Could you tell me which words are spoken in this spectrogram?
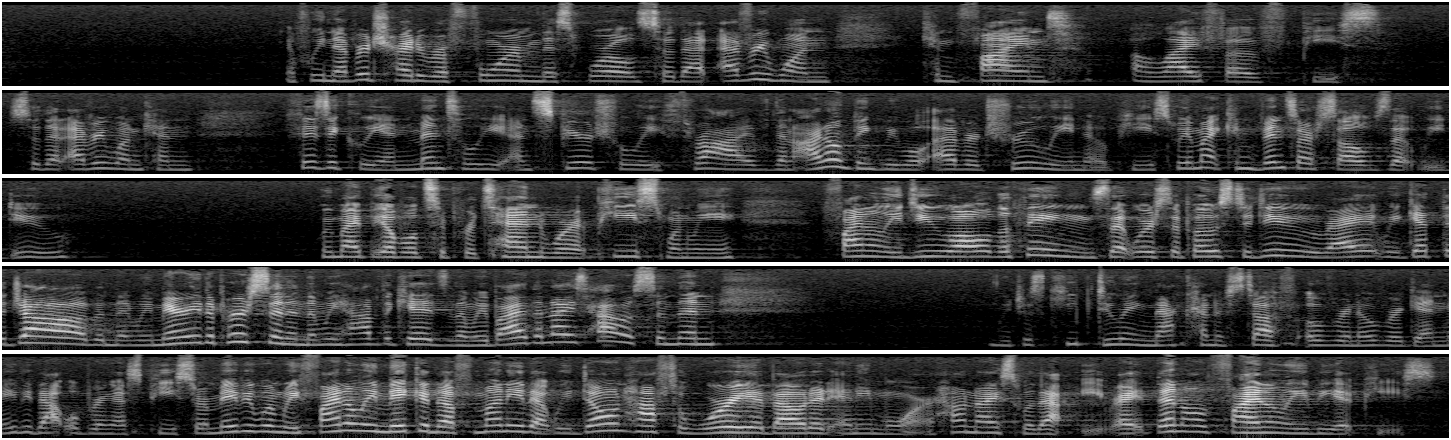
if we never try to reform this world so that everyone can find a life of peace, so that everyone can physically and mentally and spiritually thrive, then I don't think we will ever truly know peace. We might convince ourselves that we do. We might be able to pretend we're at peace when we finally do all the things that we're supposed to do, right? We get the job, and then we marry the person, and then we have the kids, and then we buy the nice house, and then we just keep doing that kind of stuff over and over again. Maybe that will bring us peace. Or maybe when we finally make enough money that we don't have to worry about it anymore. How nice would that be, right? Then I'll finally be at peace.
